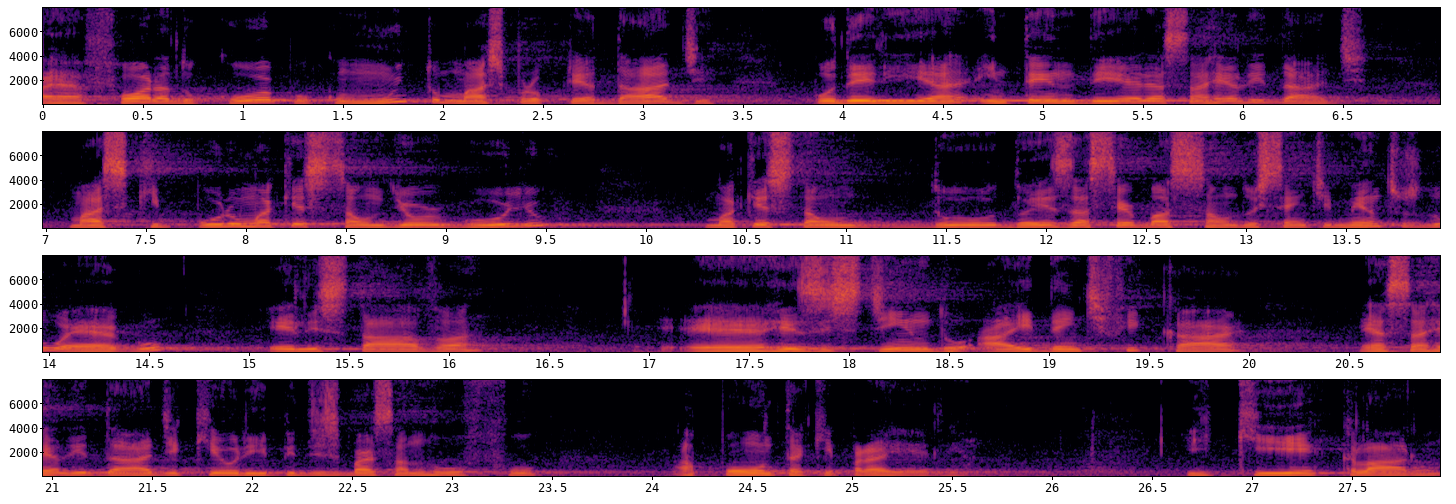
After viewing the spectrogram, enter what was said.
é, fora do corpo, com muito mais propriedade, poderia entender essa realidade, mas que por uma questão de orgulho, uma questão do, do exacerbação dos sentimentos do ego, ele estava é, resistindo a identificar essa realidade que Eurípides Barçanufo aponta aqui para ele. E que, claro,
